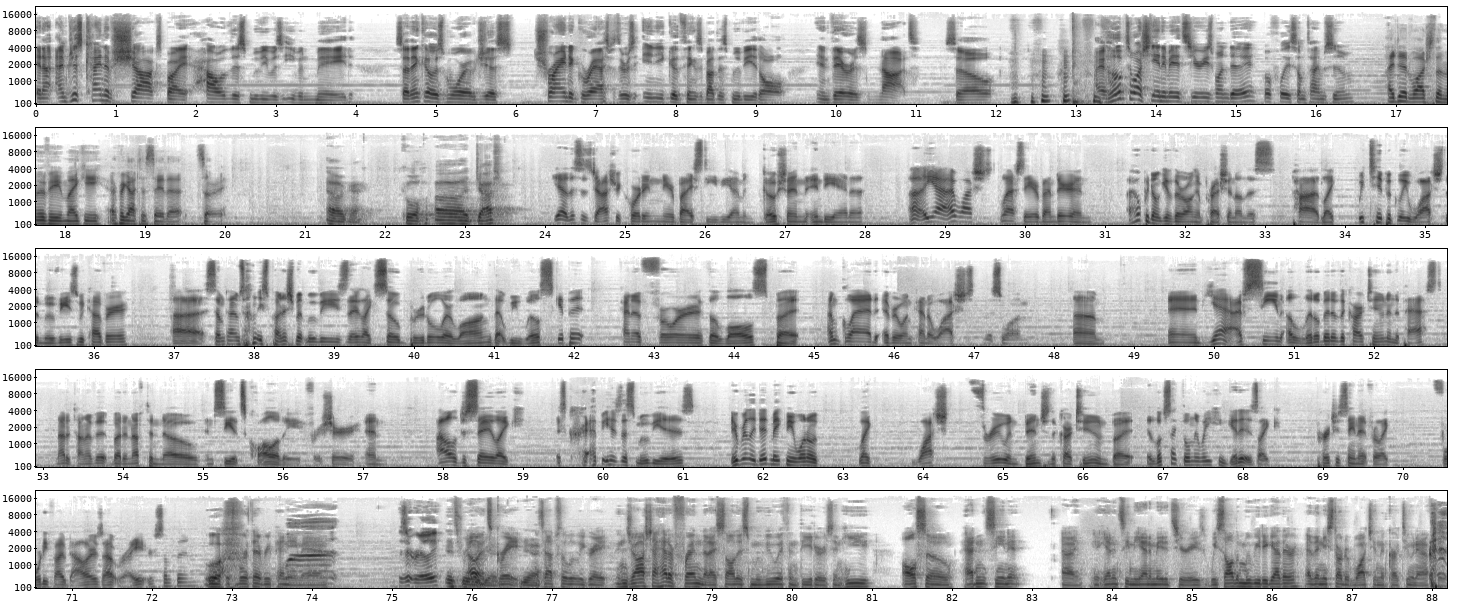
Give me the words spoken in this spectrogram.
and I, I'm just kind of shocked by how this movie was even made. So I think I was more of just trying to grasp if there's any good things about this movie at all, and there is not. So I hope to watch the animated series one day, hopefully sometime soon. I did watch the movie, Mikey. I forgot to say that. Sorry. Oh, okay. Cool. Uh, Josh. Yeah, this is Josh recording nearby Stevie. I'm in Goshen, Indiana. Uh, yeah, I watched Last Airbender, and I hope we don't give the wrong impression on this pod. Like, we typically watch the movies we cover. Uh, sometimes on these punishment movies, they're like so brutal or long that we will skip it, kind of for the lulls. But I'm glad everyone kind of watched this one. Um, and yeah, I've seen a little bit of the cartoon in the past not a ton of it, but enough to know and see its quality for sure. And I'll just say, like, as crappy as this movie is, it really did make me want to, like, watch through and binge the cartoon. But it looks like the only way you can get it is, like, purchasing it for, like, $45 outright or something. It's worth every penny, man. Is it really? It's really oh, it's good. great. Yeah. It's absolutely great. And Josh, I had a friend that I saw this movie with in theaters, and he also hadn't seen it. Uh, he hadn't seen the animated series. We saw the movie together, and then he started watching the cartoon after.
